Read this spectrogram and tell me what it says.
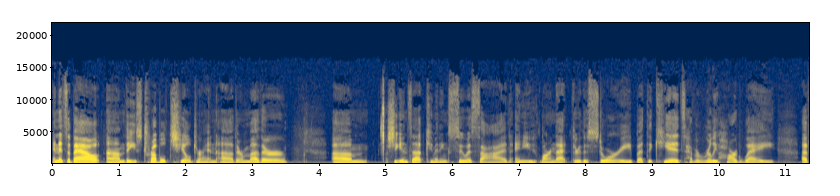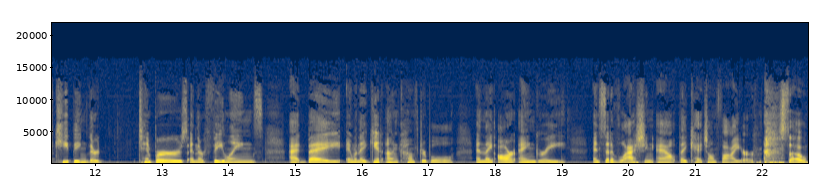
And it's about um, these troubled children. Uh, their mother. Um, she ends up committing suicide, and you learn that through the story. But the kids have a really hard way of keeping their tempers and their feelings at bay. And when they get uncomfortable and they are angry, instead of lashing out, they catch on fire. so,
